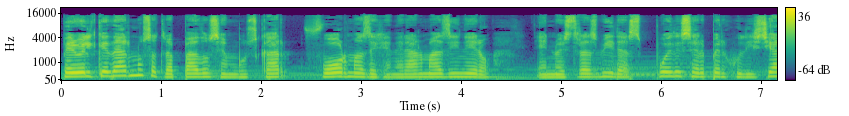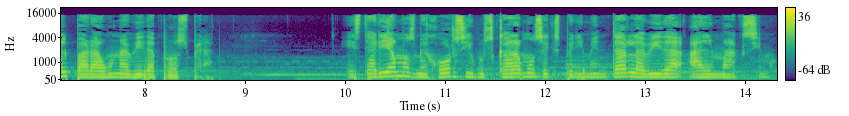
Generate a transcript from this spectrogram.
pero el quedarnos atrapados en buscar formas de generar más dinero en nuestras vidas puede ser perjudicial para una vida próspera. Estaríamos mejor si buscáramos experimentar la vida al máximo,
